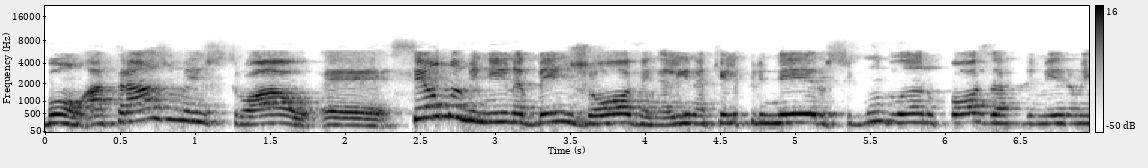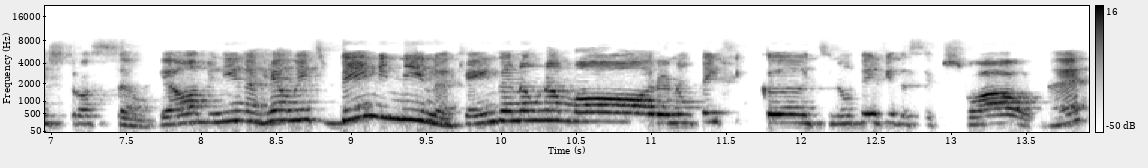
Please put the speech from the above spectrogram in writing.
Bom, atraso menstrual, é, se é uma menina bem jovem, ali naquele primeiro, segundo ano pós a primeira menstruação, é uma menina realmente bem menina, que ainda não namora, não tem ficante, não tem vida sexual, né?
